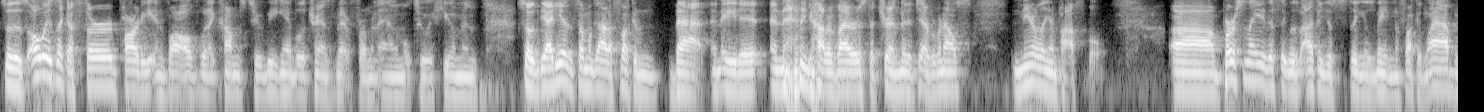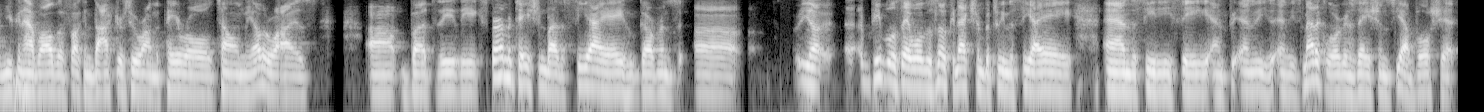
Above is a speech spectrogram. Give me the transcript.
So there's always like a third party involved when it comes to being able to transmit from an animal to a human. So the idea that someone got a fucking bat and ate it and then got a virus that transmitted to everyone else, nearly impossible. Um, personally, this thing was, I think this thing was made in a fucking lab, and you can have all the fucking doctors who are on the payroll telling me otherwise. Uh, but the, the experimentation by the CIA, who governs, uh, you know, people say, well, there's no connection between the CIA and the CDC and, and, these, and these medical organizations. Yeah, bullshit.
